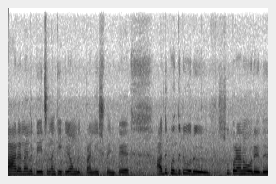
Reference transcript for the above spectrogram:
யாரெல்லாம் இந்த பேச்செல்லாம் கேட்கலையோ அவங்களுக்கு பனிஷ்மெண்ட்டு அதுக்கு வந்துட்டு ஒரு சூப்பரான ஒரு இது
